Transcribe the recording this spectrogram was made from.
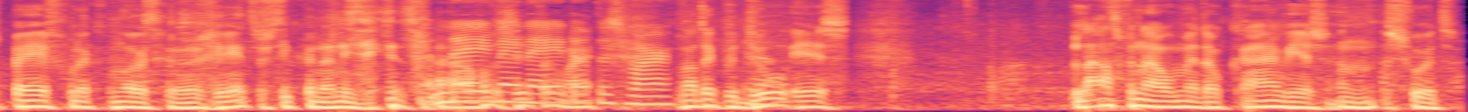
SP heeft gelukkig nooit geregeerd, dus die kunnen niet in het verhaal Nee, nee, zitten, nee, dat is waar. Wat ik bedoel ja. is, laten we nou met elkaar weer een soort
